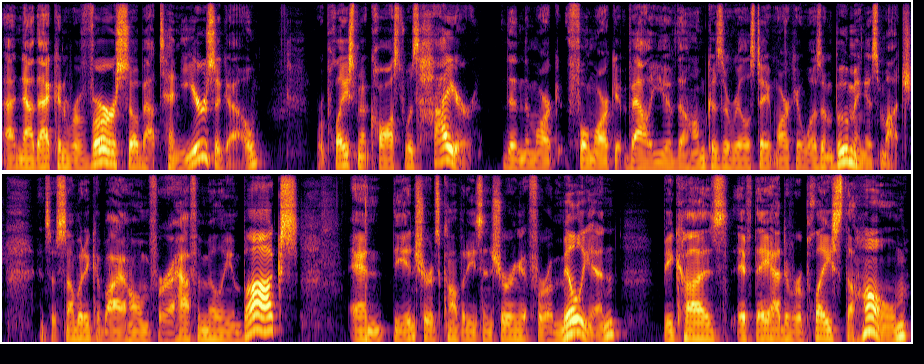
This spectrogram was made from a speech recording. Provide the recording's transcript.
Uh, now that can reverse. So about ten years ago, replacement cost was higher than the market full market value of the home because the real estate market wasn't booming as much, and so somebody could buy a home for a half a million bucks, and the insurance company's insuring it for a million because if they had to replace the home.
